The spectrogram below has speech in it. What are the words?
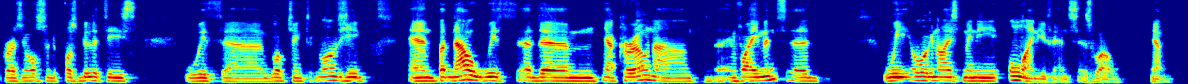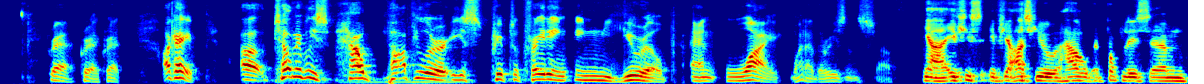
projects, also the possibilities with blockchain technology. And but now with the um, yeah, Corona environment, we organized many online events as well. Yeah. Great, great, great. Okay, uh, tell me please, how popular is crypto trading in Europe and why? What are the reasons? Yeah, if you if you ask you how popular is um,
